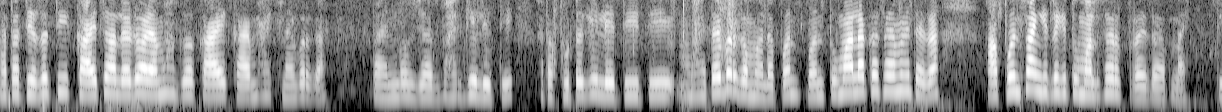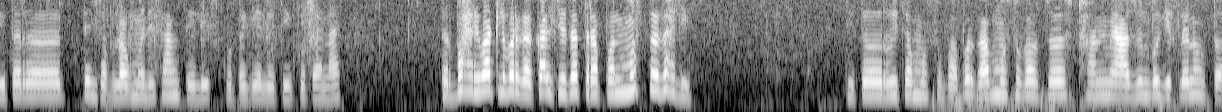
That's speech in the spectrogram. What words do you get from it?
आता त्याचं ती काय चाललं डोळ्यामागं काय काय माहीत नाही बरं का. ताईन भाऊजी आज बाहेर गेली ती आता कुठं गेली ती ती माहीत आहे बरं का मला पण. पण तुम्हाला कसं आहे माहीत आहे का? आपण सांगितलं की तुम्हाला सरप्राईज राहत नाही. ती तर त्यांच्या ब्लॉगमध्ये सांगतेलीच कुठं गेली ती कुठं नाही. तर भारी वाटलं बरं का कालची जत्रा पण मस्त झाली. तिथं रुईचा मसोबा बरं का मसोबाचं स्थान मी अजून बघितलं नव्हतं.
